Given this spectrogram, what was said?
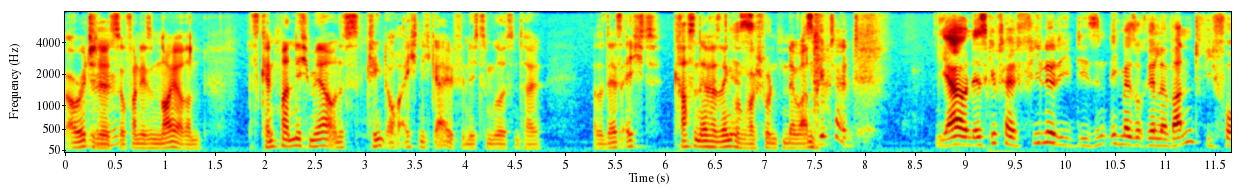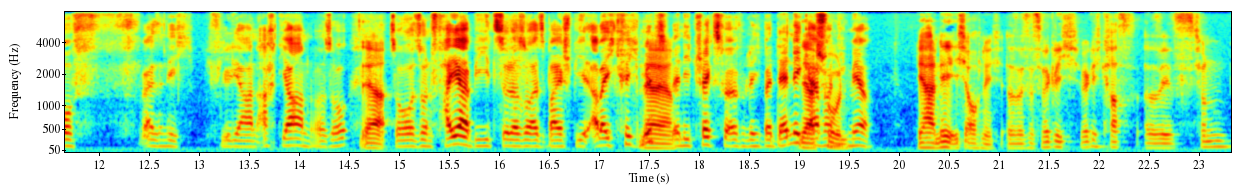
Originals, Mhm. so von diesen neueren. Das kennt man nicht mehr und es klingt auch echt nicht geil, finde ich, zum größten Teil. Also der ist echt krass in der Versenkung Es- verschwunden, der Mann. Es gibt halt. Ja, und es gibt halt viele, die, die sind nicht mehr so relevant wie vor, weiß ich nicht, wie vielen Jahren, acht Jahren oder so. Ja, So, so ein Firebeats oder so als Beispiel. Aber ich krieg mit, Ja, ja. wenn die Tracks veröffentlichen. Bei Danik einfach schon. nicht mehr. ja, nee, ich auch nicht. Also es ist wirklich, wirklich krass. Also jetzt schon,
